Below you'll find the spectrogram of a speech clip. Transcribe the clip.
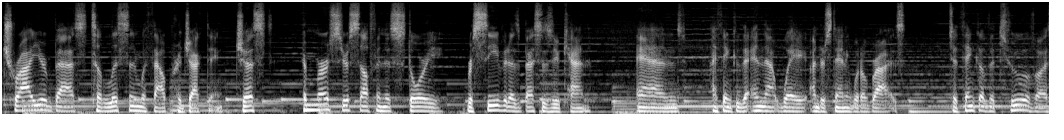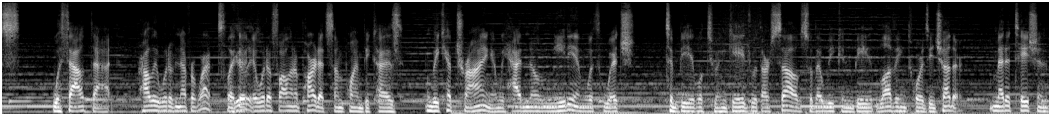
try your best to listen without projecting. Just immerse yourself in this story, receive it as best as you can. And I think that in that way, understanding would arise to think of the two of us without that probably would have never worked. Like really? it, it, would have fallen apart at some point because we kept trying and we had no medium with which to be able to engage with ourselves so that we can be loving towards each other. Meditation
